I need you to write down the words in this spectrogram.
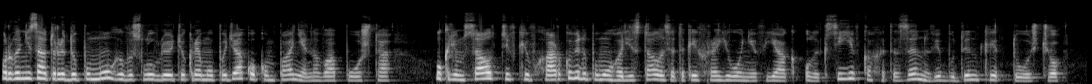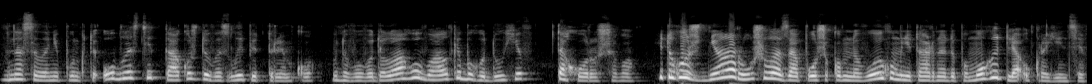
Організатори допомоги висловлюють окрему подяку компанії Нова пошта. Окрім Салтівки, в Харкові допомога дісталася таких районів, як Олексіївка, ХТЗ, нові будинки тощо. В населені пункти області також довезли підтримку. В Нову Водолагу, Валки, Богодухів та Хорошево. І того ж дня рушила за пошуком нової гуманітарної допомоги для українців.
